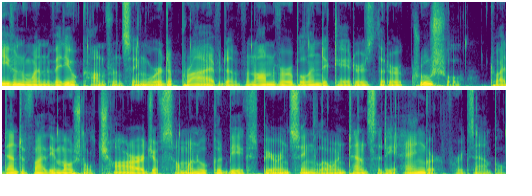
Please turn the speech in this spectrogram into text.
Even when video conferencing, we're deprived of nonverbal indicators that are crucial to identify the emotional charge of someone who could be experiencing low intensity anger, for example.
